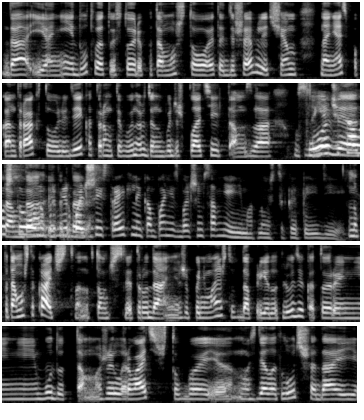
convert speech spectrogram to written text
да, и они идут в эту историю, потому что это дешевле, чем нанять по контракту людей, которым ты вынужден будешь платить там за условия. Но я читала, там, что, да, например, большие строительные компании с большим сомнением относятся к этой идее. Ну, потому что качество, ну, в том числе труда. Они же понимают, что туда приедут люди, которые не, не будут там жилы рвать, чтобы э, ну, сделать лучше, да, и,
